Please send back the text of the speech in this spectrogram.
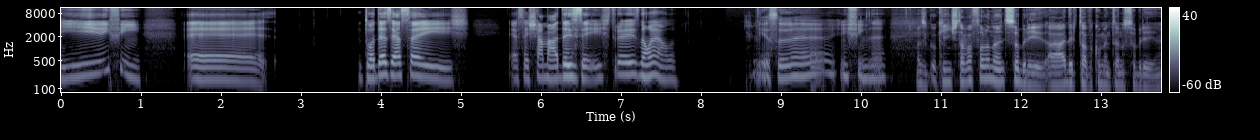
E, enfim, é, todas essas essas chamadas extras, não é ela. Isso é, enfim, né? Mas o que a gente estava falando antes sobre. A Adri estava comentando sobre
